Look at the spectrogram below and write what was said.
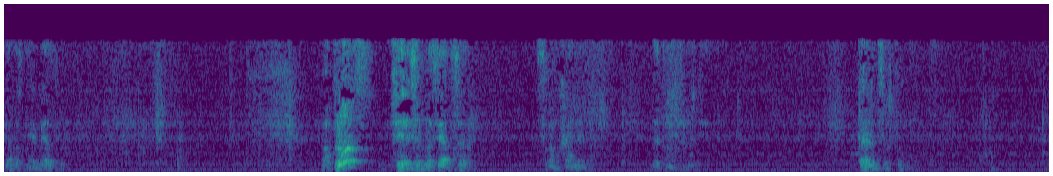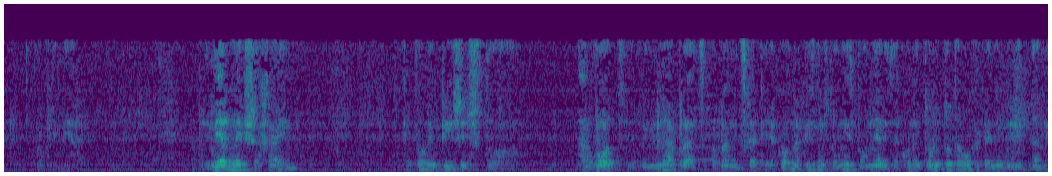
я вас не обязываю. Вопрос, все согласятся с Рамхалем в этом утверждении? Кажется, что нет. Например. Например, Нейв Шахаим, который пишет, что а вот во времена працев Авраам, Ицхак и Яков написано, что они исполняли законы Торы до того, как они были даны.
